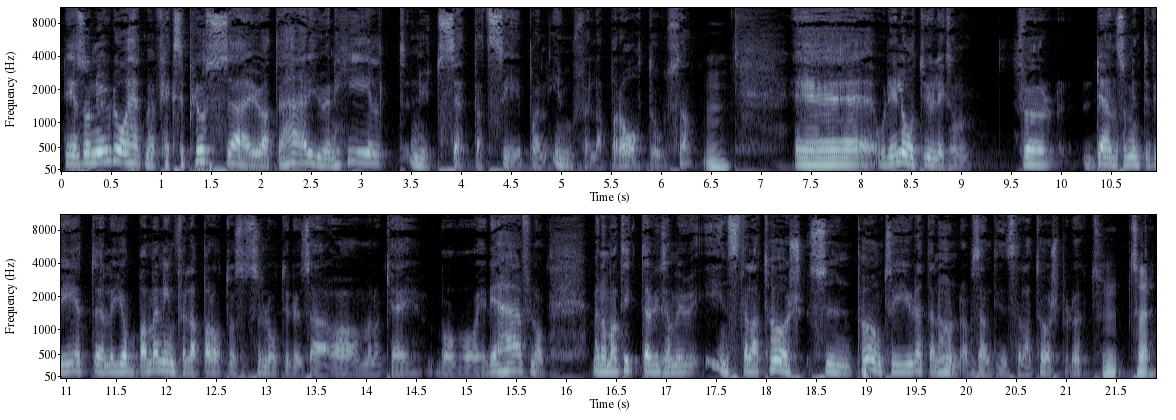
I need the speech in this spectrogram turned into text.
Det som nu då har hänt med Flexi Plus är ju att det här är ju en helt nytt sätt att se på en infälld apparatdosa. Eh, och det låter ju liksom, för den som inte vet eller jobbar med en infälld apparatdosa så låter det så här, ja men okej, vad, vad är det här för något? Men om man tittar liksom ur installatörssynpunkt så är ju detta en 100% installatörsprodukt. Mm, så är det.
